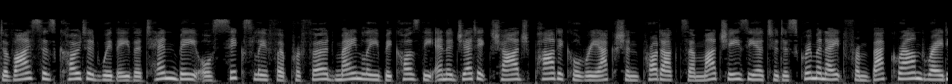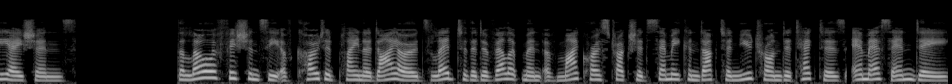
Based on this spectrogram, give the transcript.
devices coated with either 10B or 6-LiF are preferred mainly because the energetic charged particle reaction products are much easier to discriminate from background radiations. The low efficiency of coated planar diodes led to the development of microstructured semiconductor neutron detectors MSND.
